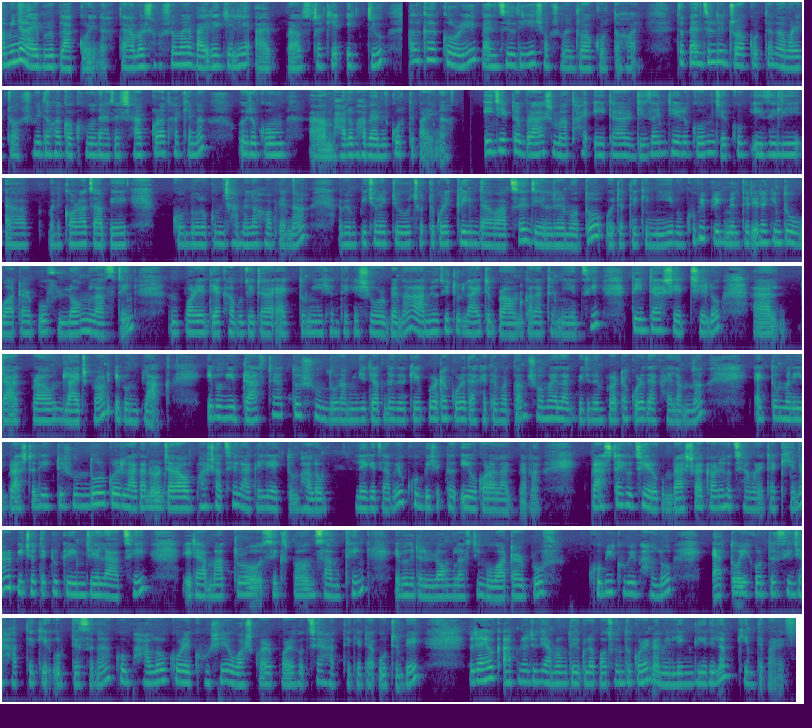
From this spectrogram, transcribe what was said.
আমি না eyebrow pluck করি না। তাই আমার সবসময় বাইরে গেলে আইব্রাউজটাকে একটু হালকা করে পেন্সিল দিয়ে সবসময় ড্র করতে হয়। তো পেন্সিল দিয়ে ড্র করতে না আমার একটু অসুবিধা হয়, কখনো দেখা যায় শার্প করা থাকে না ওই রকম ভালোভাবে আমি করতে পারি না। এই যে একটা ব্রাশ মাথায়, এইটার ডিজাইনটা এরকম যে খুব ইজিলি মানে করা যাবে কোনো রকম ঝামেলা হবে না। এবং পিছনে একটু ছোট্ট করে ক্রিম দেওয়া আছে জেলের মতো, ওইটা থেকে নিয়ে এবং খুবই প্রিগমেন্টেড। এটা কিন্তু ওয়াটার প্রুফ লং লাস্টিং পরে দেখাবো যেটা একদমই এখান থেকে সরবে না। আর আমি হচ্ছে একটু লাইট ব্রাউন কালারটা নিয়েছি। তিনটা শেড ছিল ডার্ক ব্রাউন লাইট ব্রাউন এবং ব্ল্যাক এবং এই ব্রাশটা এত সুন্দর, আমি যদি আপনাদেরকে পুরোটা করে দেখাতে পারতাম, সময় লাগবে যদি আমি পুরোটা করে দেখাইলাম না। একদম মানে এই ব্রাশটা দিয়ে একটু সুন্দর করে লাগানোর যারা অভ্যাস আছে, লাগাইলে একদম ভালো লেগে যাবে খুব বেশি একটা ইও করা লাগবে না। ব্রাশটাই হচ্ছে এরকম, ব্রাশটার কারণে হচ্ছে আমার এটা কেনা আর পিছতে একটু ক্রিম জেল আছেই, এটা মাত্র সিক্স পাউন্ড সামথিং এবং এটা লং লাস্টিং ওয়াটার প্রুফ খুবই খুবই ভালো। এত ই করতেছি যে হাত থেকে উঠতেছে না। খুব ভালো করে ঘষে ওয়াশ করার পরে হচ্ছে হাত থেকে এটা উঠবে। তো যাই হোক, আপনারা যদি আমার মতো এগুলো পছন্দ করেন, আমি লিঙ্ক দিয়ে দিলাম, কিনতে পারেন।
